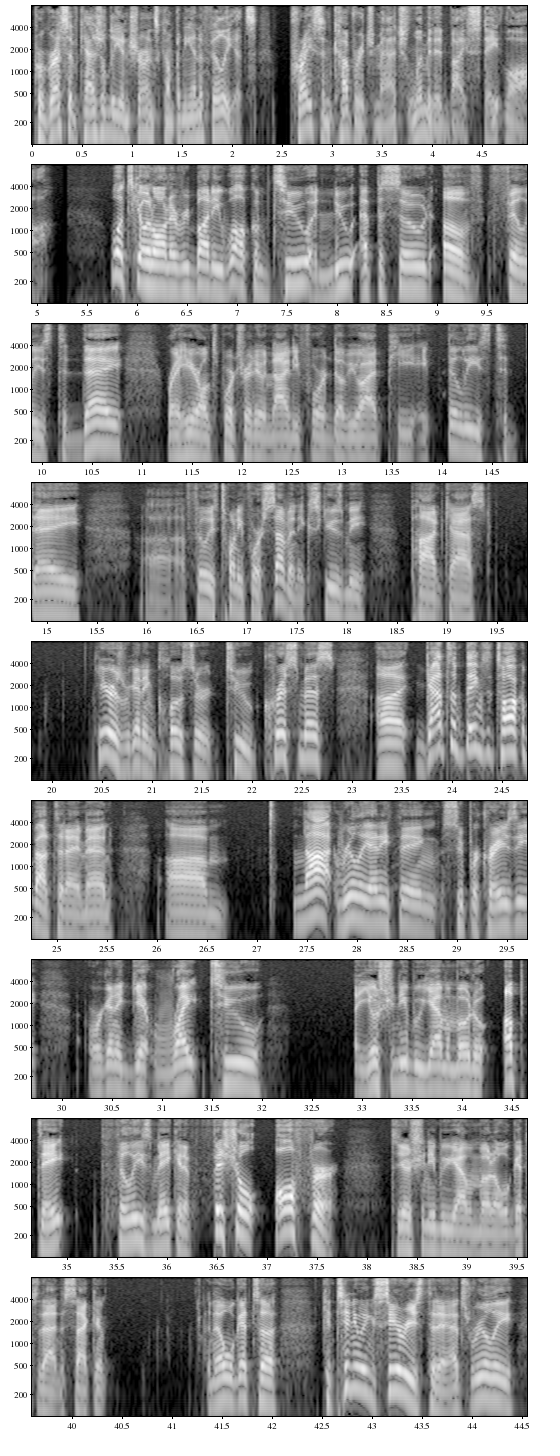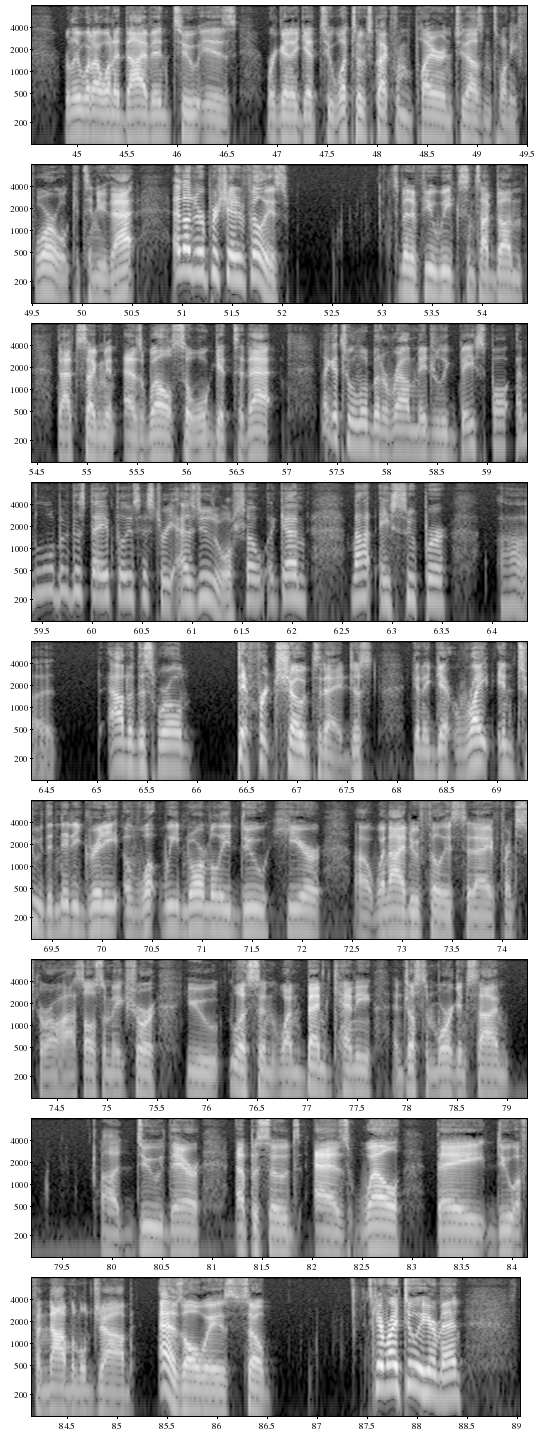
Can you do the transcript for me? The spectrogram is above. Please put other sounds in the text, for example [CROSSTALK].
Progressive Casualty Insurance Company and Affiliates. Price and coverage match limited by state law. What's going on, everybody? Welcome to a new episode of Phillies Today, right here on Sports Radio 94 WIP, a Phillies Today, uh, Phillies 24 7, excuse me, podcast. Here, as we're getting closer to Christmas, uh, got some things to talk about today, man. Um, not really anything super crazy. We're gonna get right to a Yoshinobu Yamamoto update. The Phillies make an official offer to Yoshinobu Yamamoto. We'll get to that in a second, and then we'll get to continuing series today. That's really, really what I want to dive into. Is we're gonna get to what to expect from a player in 2024. We'll continue that and underappreciated Phillies. It's been a few weeks since I've done that segment as well, so we'll get to that. I get to a little bit around Major League Baseball and a little bit of this day of Phillies history as usual. So again, not a super uh, out of this world different show today. Just gonna get right into the nitty gritty of what we normally do here uh, when I do Phillies today. Francisco Rojas. Also, make sure you listen when Ben Kenny and Justin Morgenstein uh, do their episodes as well. They do a phenomenal job as always. So let's get right to it here, man.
